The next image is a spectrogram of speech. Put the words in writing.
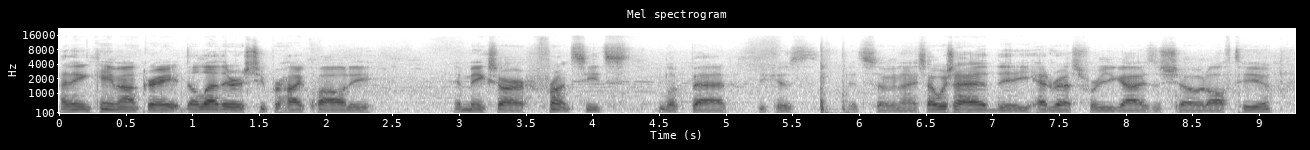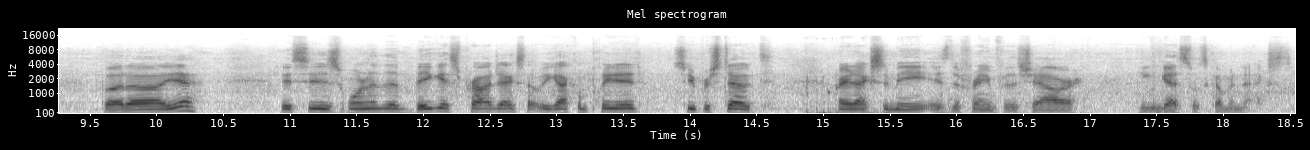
I think it came out great. The leather is super high quality. It makes our front seats look bad because it's so nice. I wish I had the headrest for you guys to show it off to you. But uh, yeah, this is one of the biggest projects that we got completed. Super stoked. Right next to me is the frame for the shower. You can guess what's coming next.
